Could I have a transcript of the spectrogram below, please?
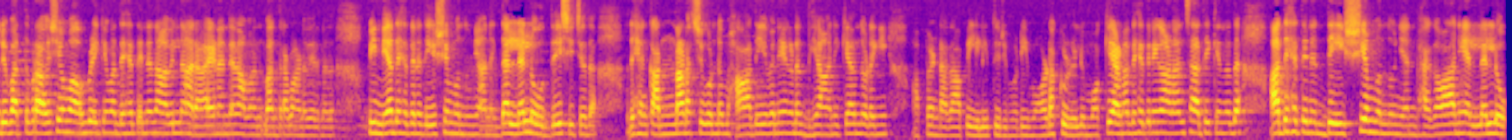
ഒരു പത്ത് പ്രാവശ്യം ആകുമ്പോഴേക്കും അദ്ദേഹത്തിന്റെ നാവിൽ നാരായണന്റെ നാമ മന്ത്രമാണ് വരുന്നത്. പിന്നെ അദ്ദേഹത്തിന് ദേഷ്യം വന്നു. ഞാൻ ഇതല്ലല്ലോ ഉദ്ദേശിച്ചത്. അദ്ദേഹം കണ്ണടച്ചുകൊണ്ട് മഹാദേവനെ അങ്ങോട്ട് ധ്യാനിക്കാൻ തുടങ്ങി. അപ്പൊ ഉണ്ട് ആ പേലി തുരുമുടി മോടക്കുഴലും ഒക്കെയാണ് അദ്ദേഹത്തിന് കാണാൻ സാധിക്കുന്നത്. അദ്ദേഹത്തിന് ദേഷ്യം വന്നു. ഞാൻ ഭഗവാനെ അല്ലല്ലോ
